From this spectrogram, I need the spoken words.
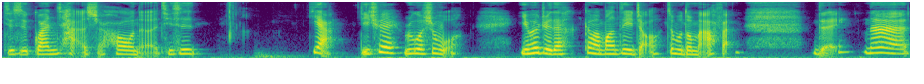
就是观察的时候呢，其实，Yeah，的确，如果是我。也会觉得干嘛帮自己找这么多麻烦？对，那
